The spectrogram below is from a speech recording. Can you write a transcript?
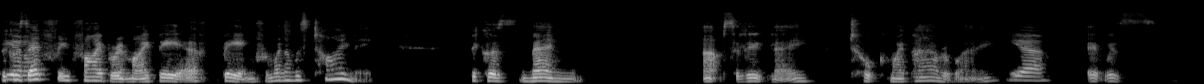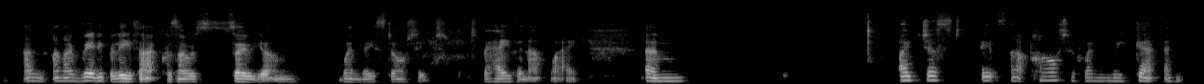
Because Yeah. every fibre in my beer, being from when I was tiny, because men absolutely took my power away. yeah, It was, and and I really believe that because I was so young when they started to behave in that way. Um, I just, it's that part of when we get an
